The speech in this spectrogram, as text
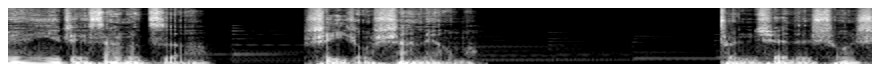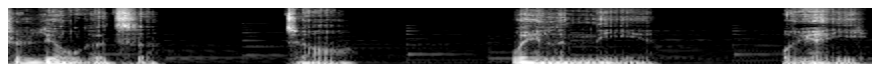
愿意这三个字啊，是一种善良吗？准确的说是六个字，叫“为了你，我愿意”。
